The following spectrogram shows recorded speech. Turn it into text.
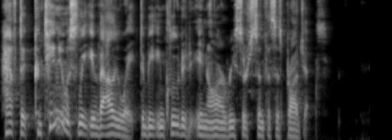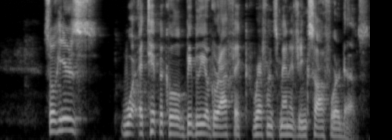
have to continuously evaluate to be included in our research synthesis projects. So here's what a typical bibliographic reference managing software does,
